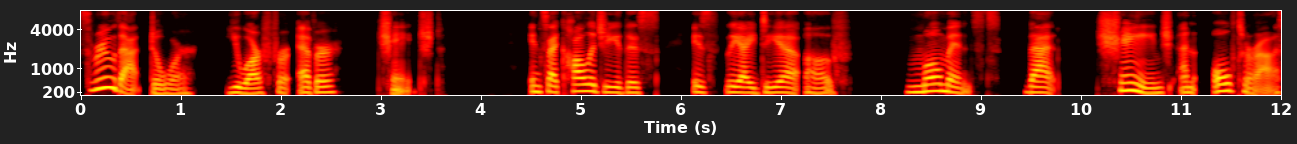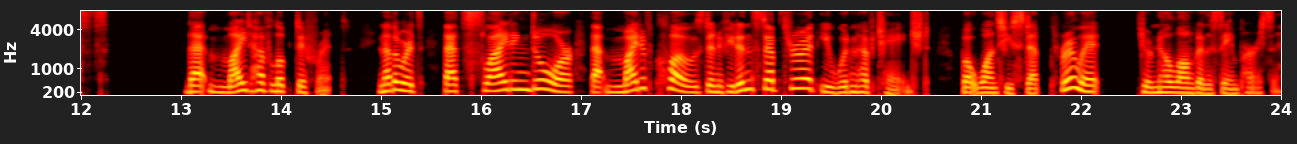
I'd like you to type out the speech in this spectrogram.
through that door, you are forever changed. In psychology, this is the idea of moments that change and alter us that might have looked different. In other words, that sliding door that might have closed, and if you didn't step through it, you wouldn't have changed. But once you step through it, you're no longer the same person.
